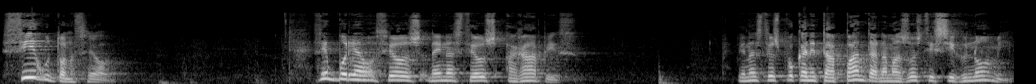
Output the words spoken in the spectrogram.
θίγουν τον Θεό. Δεν μπορεί ο Θεός να είναι ένας Θεός αγάπης. Ένας Θεός που κάνει τα πάντα να μας δώσει τη συγνώμη.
